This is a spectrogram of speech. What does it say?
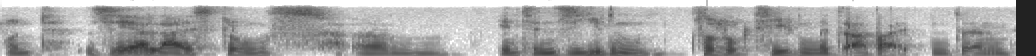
und sehr leistungsintensiven, produktiven Mitarbeitenden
